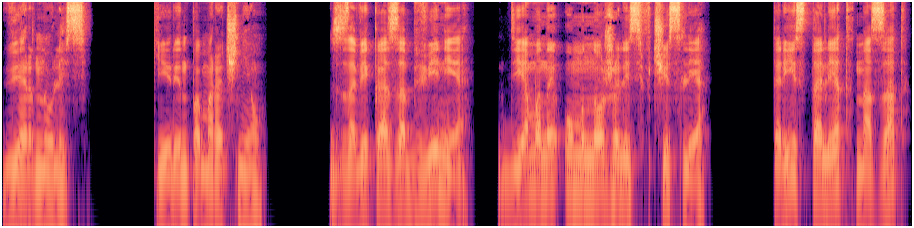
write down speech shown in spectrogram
вернулись. Кирин помрачнел. За века забвения демоны умножились в числе. Триста лет назад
